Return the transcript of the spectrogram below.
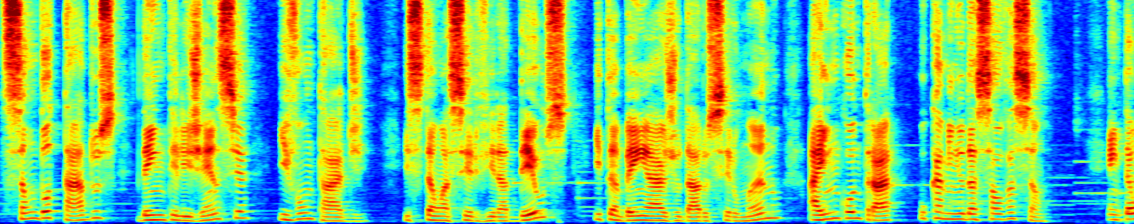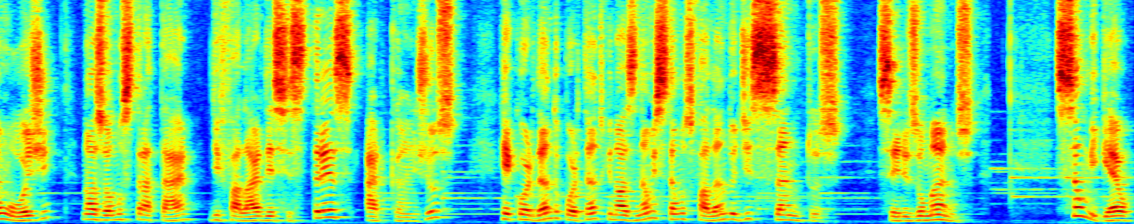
são dotados de inteligência e vontade. Estão a servir a Deus e também a ajudar o ser humano a encontrar o caminho da salvação. Então, hoje, nós vamos tratar de falar desses três arcanjos recordando, portanto, que nós não estamos falando de santos, seres humanos. São Miguel,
